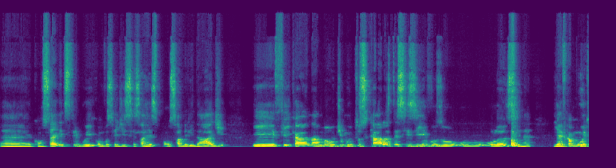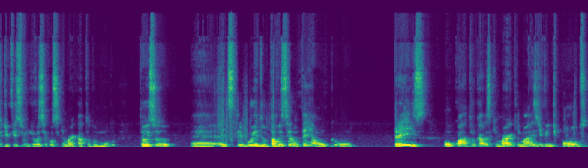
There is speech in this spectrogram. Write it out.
é, consegue distribuir, como você disse, essa responsabilidade e fica na mão de muitos caras decisivos o, o, o lance, né? E aí fica muito difícil de você conseguir marcar todo mundo. Então isso é, é distribuído. Talvez você não tenha um, um, três ou quatro caras que marquem mais de 20 pontos,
